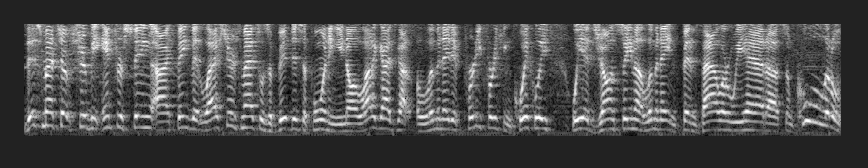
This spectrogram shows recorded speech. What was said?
This matchup should be interesting. I think that last year's match was a bit disappointing. You know, a lot of guys got eliminated pretty freaking quickly. We had John Cena eliminating Finn Balor. We had uh, some cool little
